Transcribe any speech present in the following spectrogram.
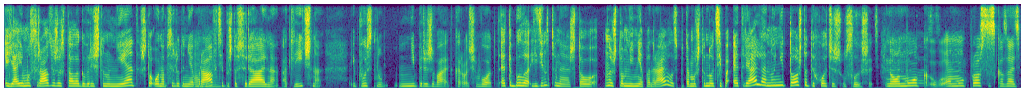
И я ему сразу же стала говорить, что ну нет, что он абсолютно не прав, угу. типа, что все реально отлично. И пусть, ну, не переживает, короче, вот. Это было единственное, что, ну, что мне не понравилось, потому что, ну, типа, это реально, ну, не то, что ты хочешь услышать. Но он мог, он мог просто сказать,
